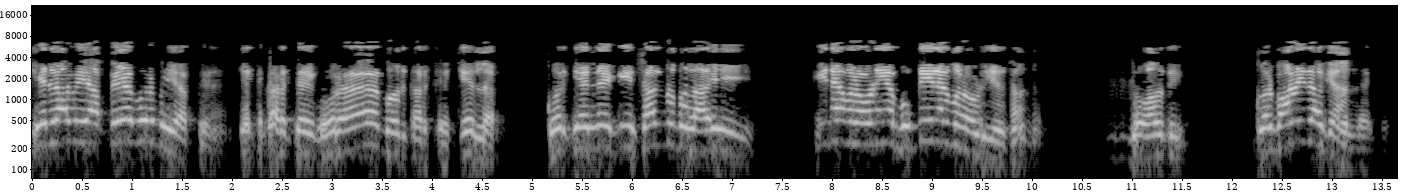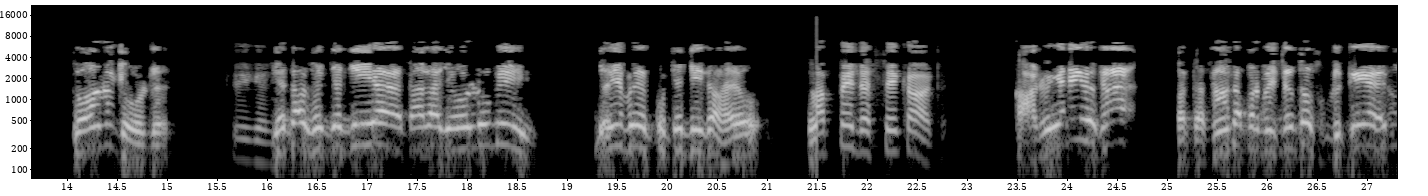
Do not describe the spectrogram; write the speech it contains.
ਚੇਲਾ ਵੀ ਆਪੇ ਗੁਰ ਵੀ ਆਪੇ। ਚਿੱਤ ਕਰਕੇ ਗੁਰ ਹੈ ਮਨ ਕਰਕੇ ਚੇਲਾ ਗੁਰ ਚੇਲੇ ਕੀ ਸੰਤ ਮਲਾਈ ਕਿਨੇ ਮਲਾਉਣੀ ਹੈ? ਬੁੱਧੀ ਨੇ ਮਲਾਉਣੀ ਹੈ ਸੰਤ। ਦੋਹਾਂ ਦੀ। ਗੁਰਬਾਣੀ ਦਾ ਗਿਆਨ ਲੈ ਕੇ ਦੋਹਾਂ ਨੂੰ ਜੋੜਨਾ। ਠੀਕ ਹੈ ਜੀ। ਤਾਂ ਸੁਚੱਜੀ ਹੈ ਤਾਂ ਜੋੜ ਲੂਗੀ। ਨਹੀਂ ਫੇ ਕੁਚੱਜੀ ਤਾਂ ਹੈ ਉਹ। ਆਪੇ ਦੱਸੇ ਘਾਟ। ਘਾਟ ਵੀ ਨਹੀਂ ਦੱਸਣਾ ਪਰ ਦੱਸਣਾ ਤਾਂ ਪਰਮੇਸ਼ਰ ਤੋਂ ਸੁਣ ਕੇ ਇਹਨੂੰ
